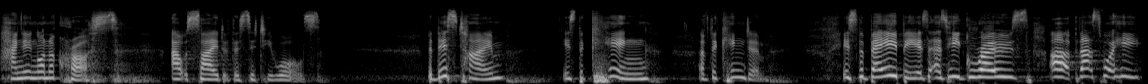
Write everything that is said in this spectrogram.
hanging on a cross outside of the city walls. But this time, is the king of the kingdom. It's the baby as, he grows up. That's what he,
